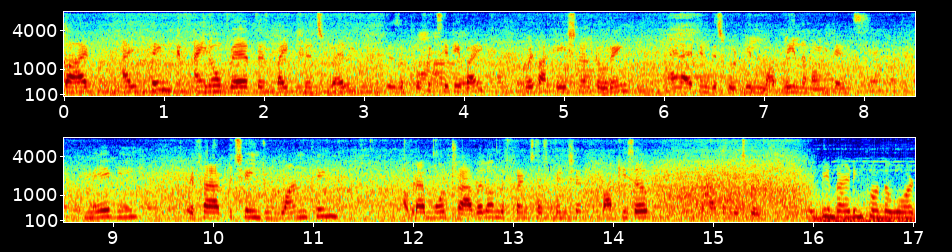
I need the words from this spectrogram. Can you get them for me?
But I think I know where this bike fits well. This is a perfect city bike with occasional touring, and I think this would be lovely in the mountains. Maybe if I have to change one thing, I would have more travel on the front suspension. Baki sir, I think it's good. We've been riding for the what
